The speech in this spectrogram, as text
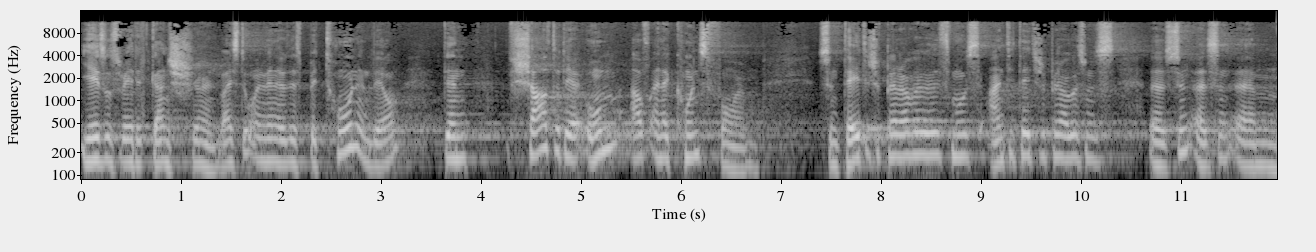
Jesus redet ganz schön, weißt du, und wenn er das betonen will, dann schaltet er um auf eine Kunstform. Synthetischer Parallelismus, antithetischer Parallelismus, äh, äh, ähm,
